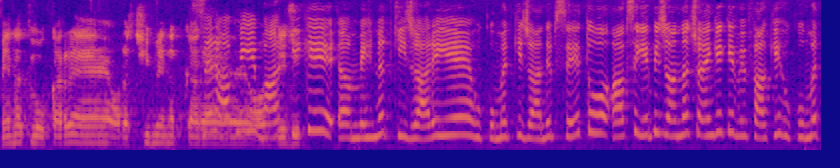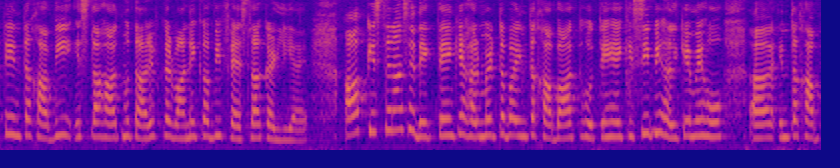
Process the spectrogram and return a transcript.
मेहनत वो कर रहे हैं और अच्छी मेहनत कर रहे हैं सर आपने ये बात की कि मेहनत की जा रही है हुकूमत की जानब से तो आपसे ये भी जानना चाहेंगे कि विफाकी हुकूमत ने इंतबी असलाहत मुतारफ़ करवाने का भी फ़ैसला कर लिया है। आप किस तरह से देखते हैं कि हर मरतबा इंतबात होते हैं किसी भी हल्के में हो इंतखब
